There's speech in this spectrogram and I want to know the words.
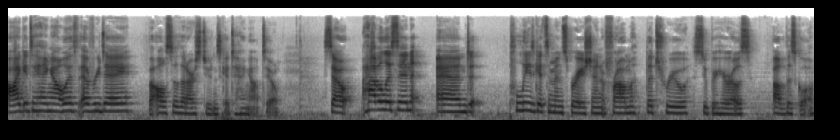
I get to hang out with every day, but also that our students get to hang out too. So have a listen and please get some inspiration from the true superheroes of the school.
